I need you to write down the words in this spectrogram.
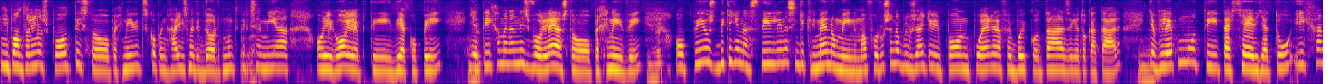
Λοιπόν, θέλω να σου πω ότι στο παιχνίδι της Κοπενχάγης με την Dortmund υπήρξε Ναι. μια ολιγόλεπτη διακοπή, γιατί είχαμε έναν εισβολέα στο παιχνίδι, Ναι. ο οποίος μπήκε για να στείλει ένα συγκεκριμένο μήνυμα. Φορούσε ένα μπλουζάκι λοιπόν που έγραφε μποϊκοτάζ για το Κατάρ Ναι. και βλέπουμε ότι τα χέρια του είχαν.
